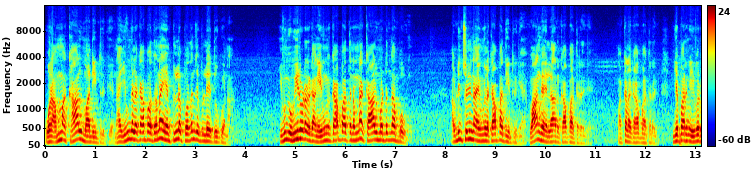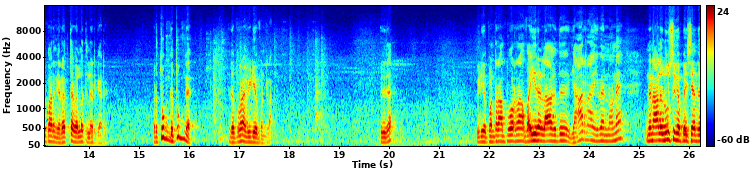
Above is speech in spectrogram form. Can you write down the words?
ஒரு அம்மா கால் மாட்டிகிட்டு இருக்கு நான் இவங்களை காப்பாற்றோன்னா என் பிள்ளை புதஞ்ச பிள்ளையை தூக்குவேனா? இவங்க உயிரோடு இருக்காங்க. இவங்க காப்பாற்றினோம்னா கால் மட்டும்தான் போகும். அப்படின்னு சொல்லி நான் இவங்களை காப்பாற்றிக்கிட்டு இருக்கேன் வாங்க எல்லாரும் காப்பாற்றுறதுக்கு மக்களை காப்பாற்றுறதுக்கு இங்கே பாருங்கள் இவர் பாருங்கள் ரத்த வெள்ளத்தில் இருக்கார். இவர் தூக்குங்க தூக்குங்க. இதை பூரா வீடியோ பண்ணுறான் புரியுதா? வீடியோ பண்ணுறான் போடுறான் வைரல் ஆகுது. யாரா இவன்னொன்னே இந்த நாலு லூசுங்க போய் சேர்ந்து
